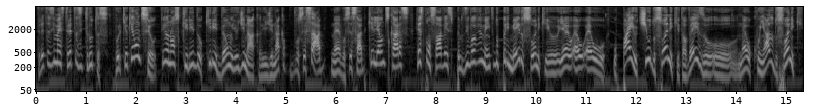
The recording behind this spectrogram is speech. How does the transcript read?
Tretas e mais tretas e trutas. Porque o que aconteceu? Tem o nosso querido, queridão Yuji Naka. Yuji Naka, você sabe, né? Você sabe que ele é um dos caras responsáveis pelo desenvolvimento do primeiro Sonic. E é, é, é o, o pai, o tio do Sonic, talvez? O, o, né, o cunhado do Sonic,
